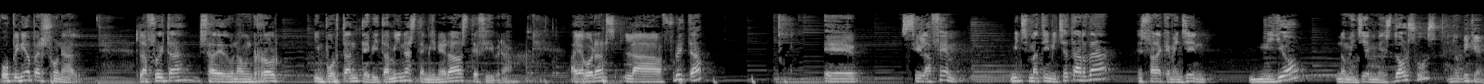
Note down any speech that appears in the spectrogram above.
Opinió personal. La fruita s'ha de donar un rol important, té vitamines, té minerals, té fibra. Llavors, la fruita, eh, si la fem mig matí, mitja tarda, es farà que mengem millor, no mengem més dolços... No piquem.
